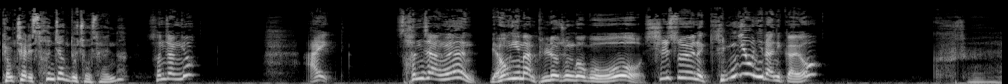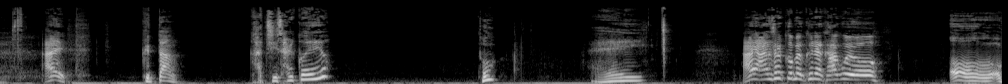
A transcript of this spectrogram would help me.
경찰이 선장도 조사했나? 선장요? 아이, 선장은 명의만 빌려준 거고 실소유는 김기훈이라니까요? 그래. 아이, 그 땅 같이 살 거예요? 어? 에이, 아이 안 살 거면 그냥 가고요. 어,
